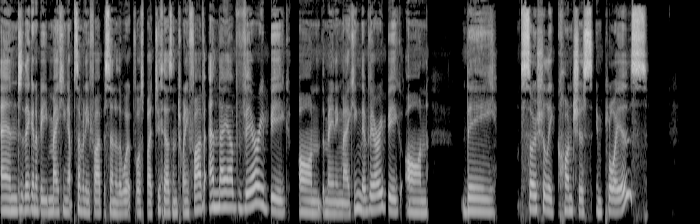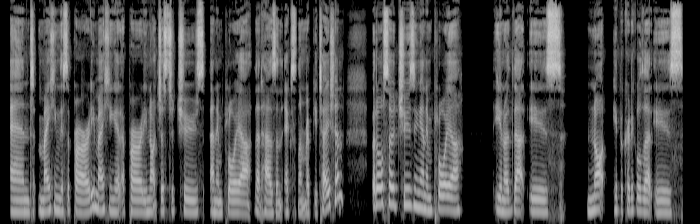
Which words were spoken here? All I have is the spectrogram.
and they're going to be making up 75% of the workforce by 2025. And they are very big on the meaning making, they're very big on the socially conscious employers and making this a priority, making it a priority not just to choose an employer that has an excellent reputation, but also choosing an employer, you know, that is not hypocritical, that is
